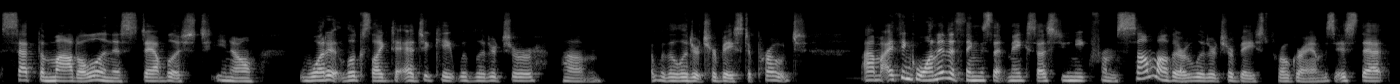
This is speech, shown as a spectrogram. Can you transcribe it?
set the model and established, you know, what it looks like to educate with literature, um, with a literature based approach. Um, I think one of the things that makes us unique from some other literature based programs is that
